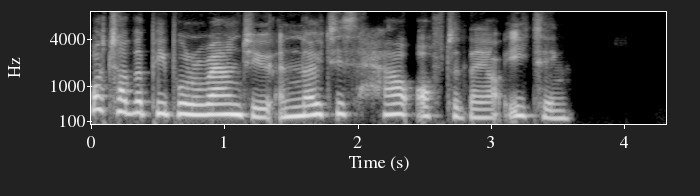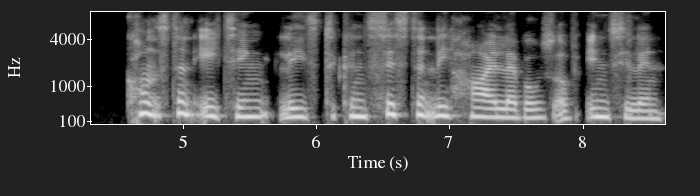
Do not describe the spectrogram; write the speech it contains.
Watch other people around you and notice how often they are eating. Constant eating leads to consistently high levels of insulin.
